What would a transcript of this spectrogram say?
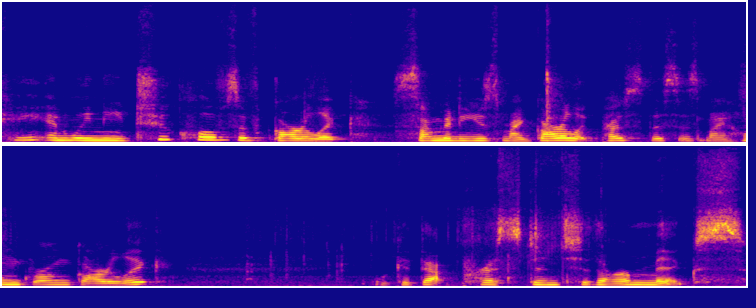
Okay, and we need two cloves of garlic. So I'm going to use my garlic press. This is my homegrown garlic. We'll get that pressed into our mix.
